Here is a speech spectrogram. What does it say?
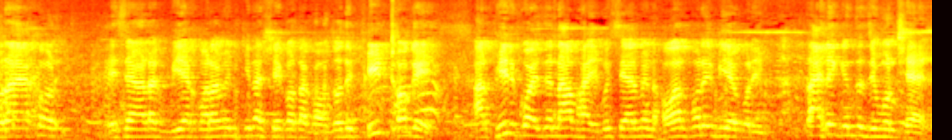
ওরা- এখন এই চ্যাংড়াটা বিয়ে করাবেন কিনা সে কথা কম যদি ফিট ঠকে আর ফির কয় যে, না ভাই ওই চেয়ারম্যান হওয়ার পরে বিয়ে করি। তাহলে কিন্তু জীবন শেষ।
